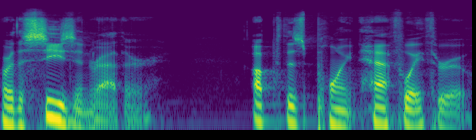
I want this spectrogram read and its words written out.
or the season rather up to this point halfway through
